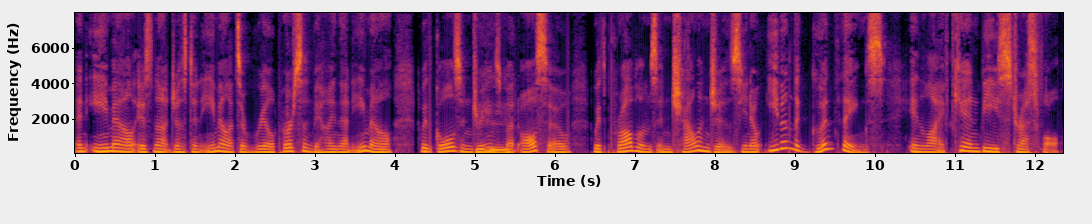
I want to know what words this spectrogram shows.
an email is not just an email, it's a real person behind that email with goals and dreams, mm-hmm. but also with problems and challenges. You know, even the good things in life can be stressful.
